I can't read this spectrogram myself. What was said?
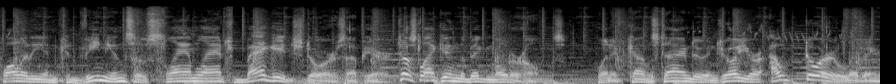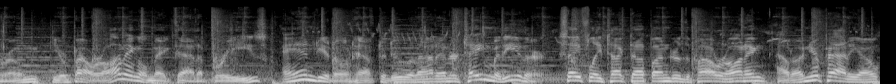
quality and convenience of slam latch baggage doors up here, just like in the big motorhomes. When it comes time to enjoy your outdoor living room, your power awning will make that a breeze. And you don't have to do without entertainment either. Safely tucked up under the power awning, out on your patio,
